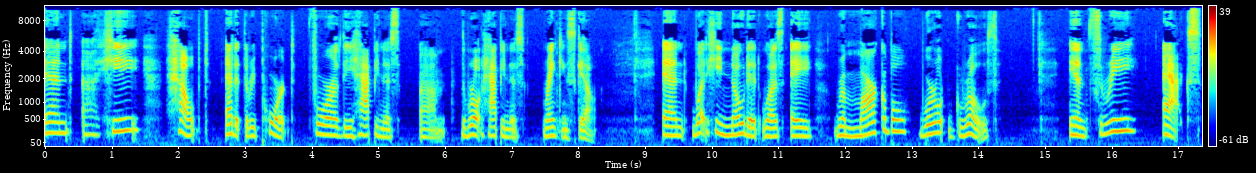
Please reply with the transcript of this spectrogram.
and uh, he helped edit the report for the happiness um, the World Happiness Ranking Scale. And what he noted was a remarkable world growth in three acts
